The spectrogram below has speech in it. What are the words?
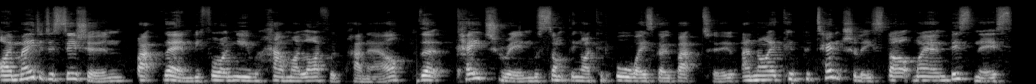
I made a decision back then, before I knew how my life would pan out, that catering was something I could always go back to and I could potentially start my own business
